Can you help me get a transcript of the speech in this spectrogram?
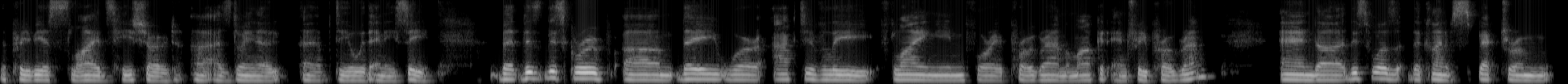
the previous slides he showed uh, as doing a, a, deal with NEC but this this group um, they were actively flying in for a program a market entry program. And uh, this was the kind of spectrum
